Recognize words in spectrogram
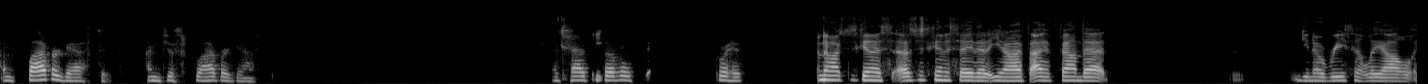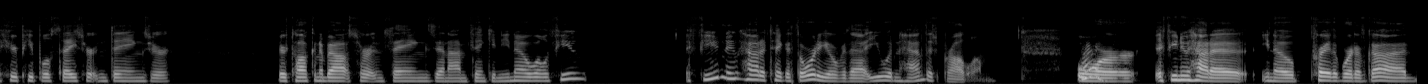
I'm flabbergasted. I'm just flabbergasted. I've had several. Go ahead. No, I was just gonna. I was just gonna say that you know I've I've found that you know recently I'll hear people say certain things or they're talking about certain things and I'm thinking you know well if you if you knew how to take authority over that you wouldn't have this problem Right. or if you knew how to you know pray the word of God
